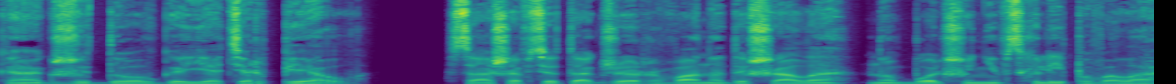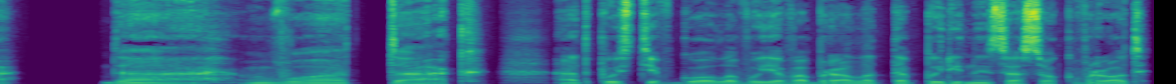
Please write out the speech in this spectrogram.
Как же долго я терпел. Саша все так же рвано дышала, но больше не всхлипывала. «Да, вот так». Отпустив голову, я вобрал оттопыренный сосок в рот,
